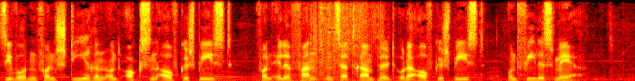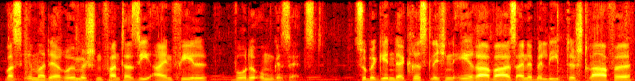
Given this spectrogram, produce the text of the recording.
Sie wurden von Stieren und Ochsen aufgespießt, von Elefanten zertrampelt oder aufgespießt und vieles mehr. Was immer der römischen Fantasie einfiel, wurde umgesetzt. Zu Beginn der christlichen Ära war es eine beliebte Strafe,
